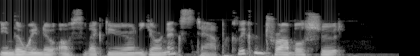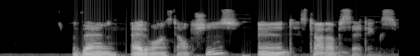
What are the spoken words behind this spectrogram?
In the window of selecting your, your next step, click on Troubleshoot, then Advanced Options and Startup Settings.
